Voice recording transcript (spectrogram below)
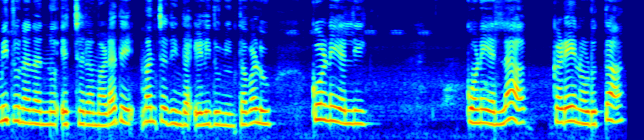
ಮಿಥುನನನ್ನು ಎಚ್ಚರ ಮಾಡದೆ ಮಂಚದಿಂದ ಇಳಿದು ನಿಂತವಳು. ಕೋಣೆಯಲ್ಲಿ, ಕೋಣೆಯೆಲ್ಲ ಕಡೆ ನೋಡುತ್ತಾ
